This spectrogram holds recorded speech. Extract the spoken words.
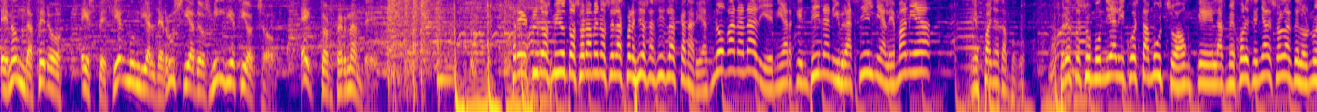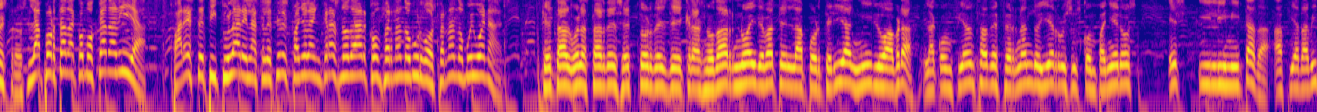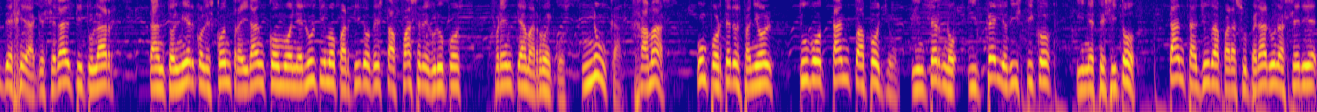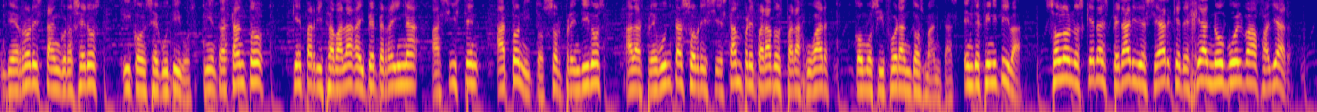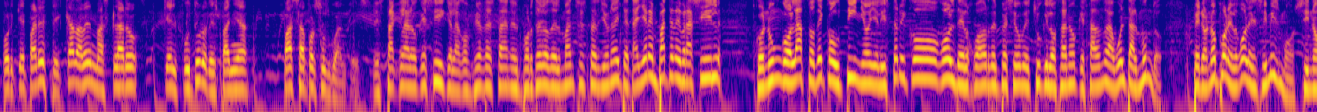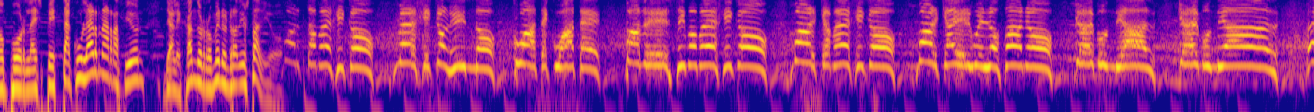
En Onda Cero, Especial Mundial de Rusia 2018. Héctor Fernández. Tres y dos minutos, hora menos en las preciosas Islas Canarias. No gana nadie, ni Argentina, ni Brasil, ni Alemania, ni España tampoco. Pero esto es un mundial y cuesta mucho, aunque las mejores señales son las de los nuestros. La portada como cada día para este titular en la selección española en Krasnodar con Fernando Burgos. Fernando, muy buenas. ¿Qué tal? Buenas tardes, Héctor. Desde Krasnodar no hay debate en la portería ni lo habrá. La confianza de Fernando Hierro y sus compañeros es ilimitada hacia David De Gea, que será el titular tanto el miércoles contra Irán como en el último partido de esta fase de grupos frente a Marruecos. Nunca, jamás, un portero español tuvo tanto apoyo interno y periodístico y necesitó tanta ayuda para superar una serie de errores tan groseros y consecutivos. Mientras tanto, Kepa Rizabalaga y Pepe Reina asisten atónitos, sorprendidos a las preguntas sobre si están preparados para jugar como si fueran dos mantas. En definitiva, solo nos queda esperar y desear que De Gea no vuelva a fallar, porque parece cada vez más claro que el futuro de España pasa por sus guantes. Está claro que sí, que la confianza está en el portero del Manchester United. Ayer empate de Brasil con un golazo de Coutinho y el histórico gol del jugador del PSV Chucky Lozano que está dando la vuelta al mundo. Pero no por el gol en sí mismo, sino por la espectacular narración de Alejandro Romero en Radio Estadio. ¡Marta México! ¡México lindo! ¡Cuate, cuate! ¡Padrísimo México! ¡Marca México! ¡Marca Irwin Lozano! ¡Qué mundial! ¡Qué mundial!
